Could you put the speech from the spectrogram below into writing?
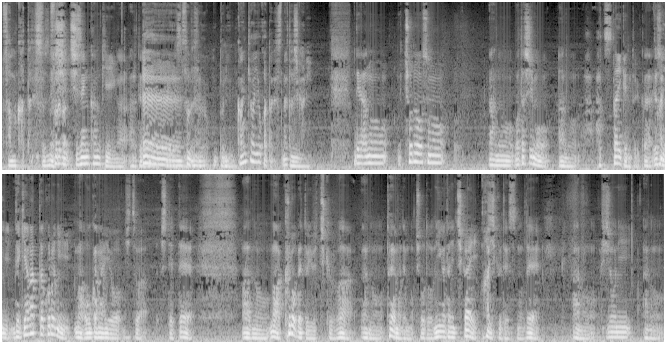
寒かったです。ね。それがし自然換気がある程え度えそうですね本当に。環境は良かったですね確かに、であのちょうどそのあの私もあのは初体験というか要するに出来上がった頃に、まあ、お伺いを実はしててあの、まあ、黒部という地区はあの富山でもちょうど新潟に近い地区ですので、あの非常にあの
